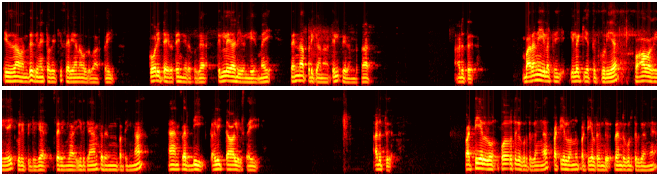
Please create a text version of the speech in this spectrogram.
இதுதான் வந்து வினைத்தொகைக்கு சரியான ஒரு வார்த்தை. கோடிட்ட இடத்தை நிரப்புக. தில்லையாடி வள்ளியம்மை தென்னாப்பிரிக்கா நாட்டில் பிறந்தார். அடுத்து பரணி இலக்கை இலக்கியத்துக்குரிய பாவகையை குறிப்பிடுக. சரிங்களா? இதுக்கு ஆன்சர் என்னன்னு பார்த்தீங்கன்னா ஆன்சர் டி கலித்தால் இசை. அடுத்து பட்டியல் போகிறதுக்கு கொடுத்துருக்காங்க. பட்டியல் ஒன்று பட்டியல் ரெண்டு ரெண்டு கொடுத்துருக்காங்க.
